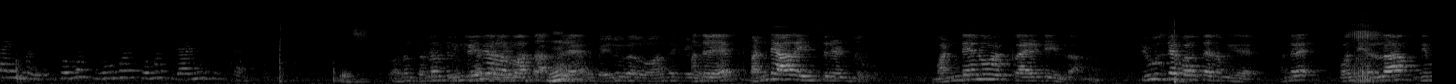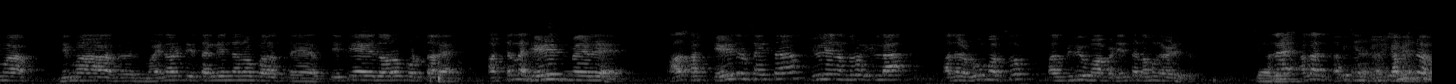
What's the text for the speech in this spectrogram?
ಟೈಮಲ್ಲಿ so much rumour so much damage ಇರ್ತಾರೆ? ಅಂದ್ರೆ ಸಂಡೇ ಆದ ಇನ್ಸಿಡೆಂಟ್ ಮಂಡೇನೂ ಕ್ಲಾರಿಟಿ ಇಲ್ಲ. ಟ್ಯೂಸ್ಡೇ ಬರುತ್ತೆ ನಮಗೆ. ಅಂದ್ರೆ ಒಂದು ಎಲ್ಲ ನಿಮ್ಮ ನಿಮ್ಮ ಮೈನಾರಿಟೀಸ್ ಅಲ್ಲಿಂದನೂ ಬರುತ್ತೆ. ಸಿ ಪಿ ಐದವರು ಕೊಡ್ತಾರೆ. ಅಷ್ಟೆಲ್ಲ ಹೇಳಿದ ಮೇಲೆ ಅಷ್ಟು ಹೇಳಿದ್ರು ಸಹಿತ ಇವ್ರು ಏನಂದ್ರು ಇಲ್ಲ ಅದರ ರೂಮರ್ಸ್ ಅದು ಬಿಲೀವ್ ಮಾಡಬೇಡಿ ಅಂತ ನಮಗೆ ಹೇಳಿದ್ರು. ಅಂದ್ರೆ ಅಲ್ಲ ಕಮಿಷನರ್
